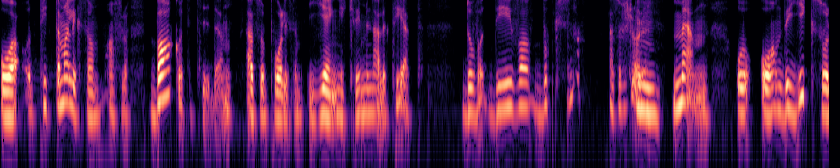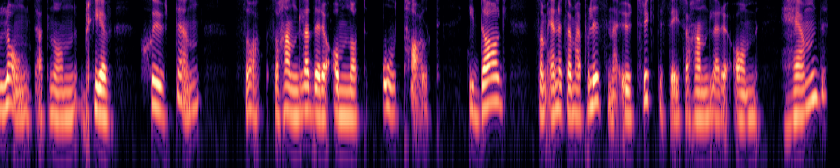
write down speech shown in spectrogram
Och, och tittar man liksom ah, förlåt, bakåt i tiden, alltså på liksom gängkriminalitet. Då var, det var vuxna. Alltså förstår mm. du? Män. Och, och om det gick så långt att någon blev skjuten så, så handlade det om något otalt. Idag, som en av de här poliserna uttryckte sig, så handlar det om hämnd,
